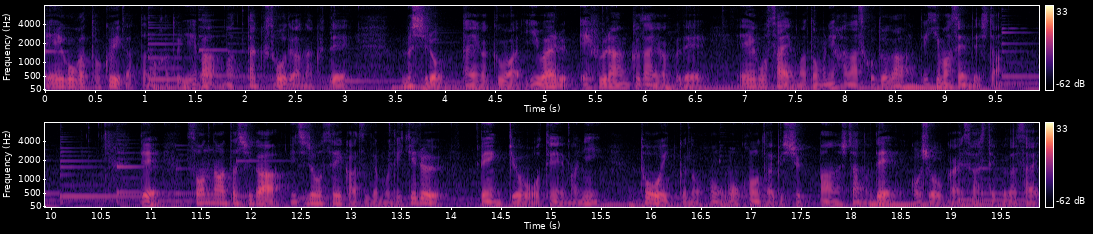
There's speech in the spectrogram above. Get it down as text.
英語が得意だったのかといえば全くそうではなくてむしろ大学はいわゆる F ランク大学で英語さえまともに話すことができませんでした。でそんな私が日常生活でもできる勉強をテーマに TOEIC の本をこの度出版したのでご紹介させてください。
